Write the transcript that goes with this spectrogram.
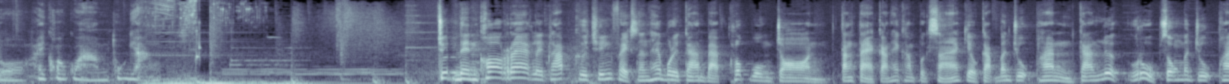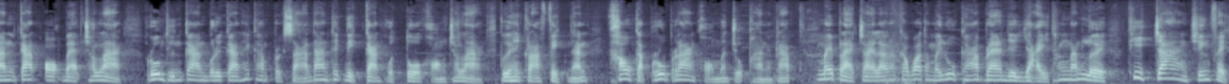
ตัวให้ข้อความทุกอย่าง จุดเด่นข้อแรกเลยครับ คือ Shrinkflex นั้นให้บริการแบบครบวงจร ตั้งแต่การให้คำปรึกษาเกี่ยวกับบรรจุภัณฑ์การเลือกรูปทรงบรรจุภัณฑ์การออกแบบฉลาก รวมถึงการบริการให้คำปรึกษาด้านเทคนิคการหดตัวของฉลาก เพื่อให้กราฟิกนั้นเข้ากับรูปร่างของบรรจุภัณฑ์ครับไม่แปลกใจแล้วนะครับว่าทำไมลูกค้าแบรนด์ใหญ่ๆ ทั้งนั้นเลย ที่จ้าง Shrinkflex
